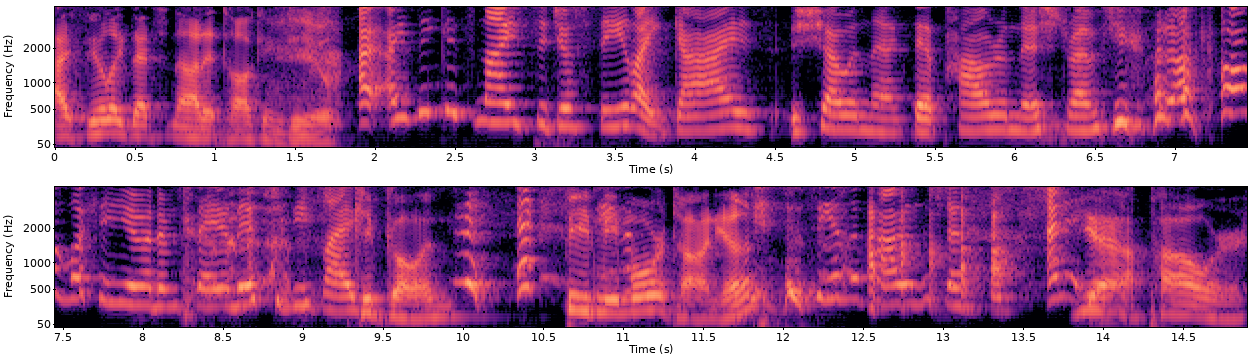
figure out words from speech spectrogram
I feel like that's not it talking to you. I, I think it's nice to just see like guys showing their, their power and their strength. You gotta, I can't look at you when I'm saying this because he's like Keep going. Feed me more, Tanya. seeing the power and the strength. And it, Yeah, power.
